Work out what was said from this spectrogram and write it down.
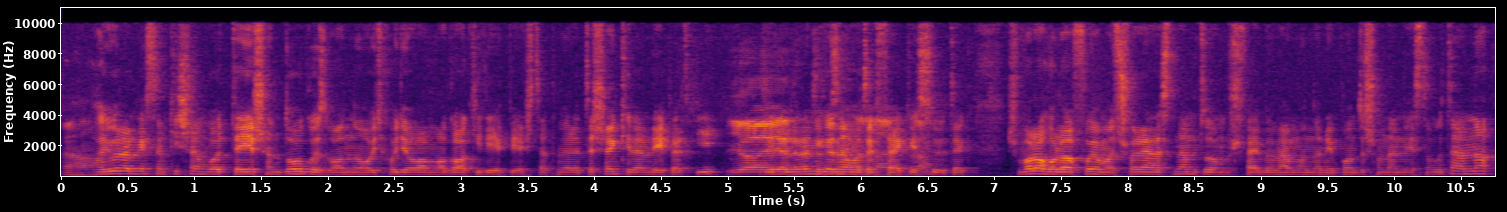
Aha. ha jól emlékszem, ki sem volt teljesen dolgozva annak, hogy hogyan van maga a kilépés. Tehát mielőtt senki nem lépett ki, Ja, erre nem igazán voltak felkészültek. És valahol a folyamat során, ezt nem tudom most fejben megmondani, pontosan nem néztem utána,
